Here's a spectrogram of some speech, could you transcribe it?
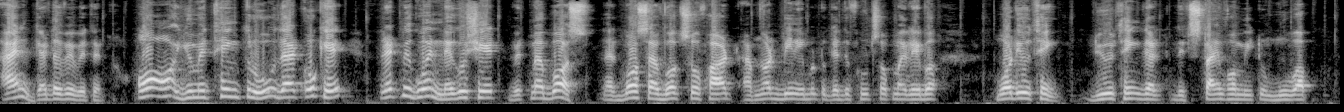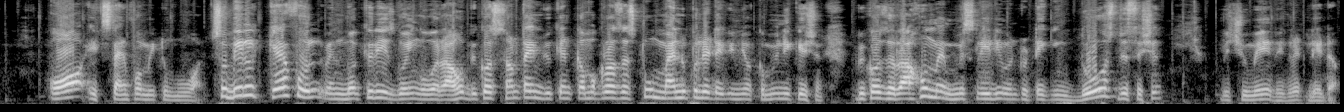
and get away with it. Or you may think through that, okay, let me go and negotiate with my boss. That boss, I've worked so hard, I've not been able to get the fruits of my labor. What do you think? Do you think that it's time for me to move up or it's time for me to move on? So be careful when Mercury is going over Rahu because sometimes you can come across as too manipulative in your communication because Rahu may mislead you into taking those decisions which you may regret later.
